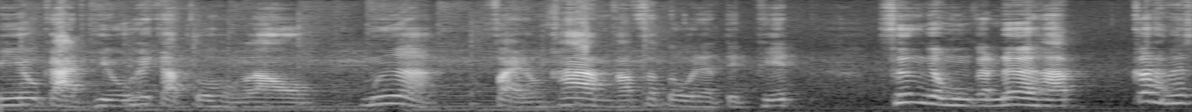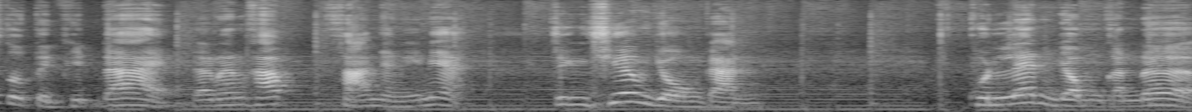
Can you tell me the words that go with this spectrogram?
มีโอกาสฮิลให้กับตัวของเรา เมื่อฝ่ายตรงข้ามครับศัตรูเนี่ยติดพิษ ซึ่งยามุงกันเดอร์ครับ ก็ทำให้ศัตรูติดพิษได้ ดังนั้นครับสามอย่างนี้เนี่ย จึงเชื่อมโยงกัน คุณเล่นยามุงกันเดอร์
